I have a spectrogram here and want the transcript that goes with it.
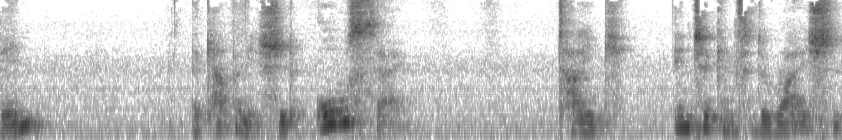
Then the company should also take into consideration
